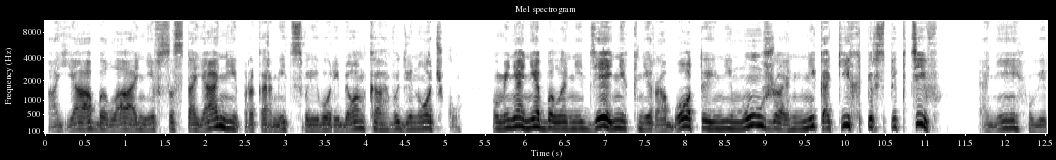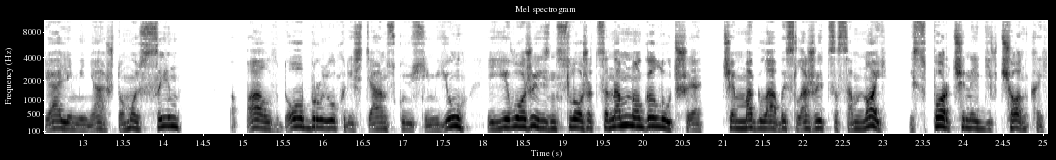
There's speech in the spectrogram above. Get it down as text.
А я была не в состоянии прокормить своего ребенка в одиночку. У меня не было ни денег, ни работы, ни мужа, никаких перспектив. Они уверяли меня, что мой сын попал в добрую христианскую семью, и его жизнь сложится намного лучше, чем могла бы сложиться со мной, испорченной девчонкой.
